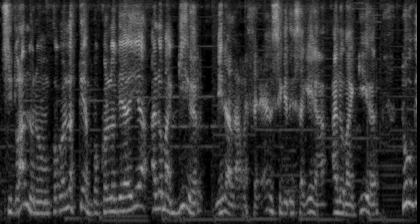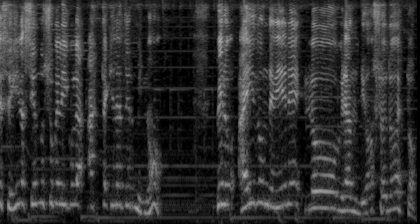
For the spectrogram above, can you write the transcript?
situándonos un poco en los tiempos, con lo que había a lo mira la referencia que te saqué a, lo tuvo que seguir haciendo su película hasta que la terminó. Pero ahí es donde viene lo grandioso de todo esto.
